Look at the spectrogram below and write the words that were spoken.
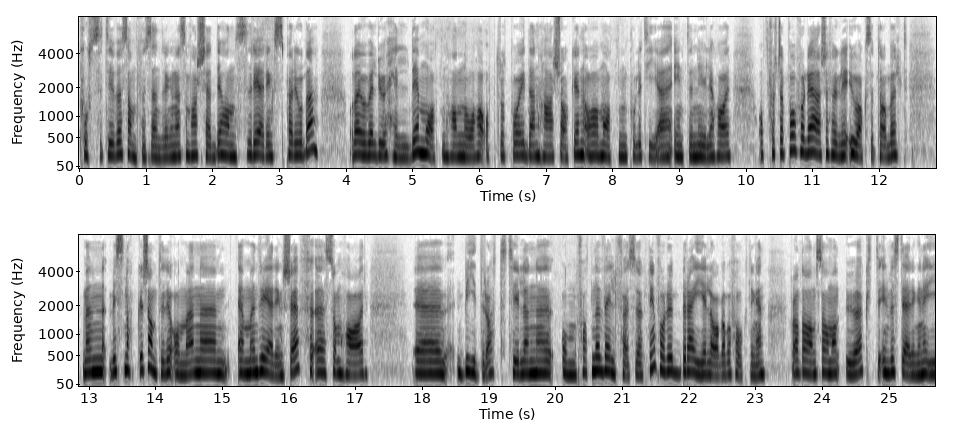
positive samfunnsendringene som har skjedd i hans regjeringsperiode. Og det er jo veldig uheldig måten han nå har opptrådt på i denne saken, og måten politiet inntil nylig har oppført seg på, for det er selvfølgelig uakseptabelt. Men vi snakker samtidig om en, eh, om en regjeringssjef eh, som har bidratt til en eh, omfattende velferdsøkning for det breie laget av befolkningen. Blant annet har man økt investeringene i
